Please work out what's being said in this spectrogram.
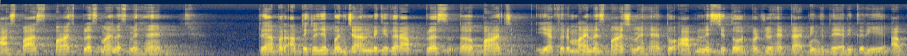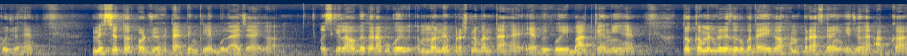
आसपास पाँच प्लस माइनस में हैं तो यहाँ पर आप देख लीजिए पंचानवे के अगर आप प्लस पाँच या फिर माइनस पाँच में हैं तो आप निश्चित तौर पर जो है टाइपिंग की तैयारी करिए। आपको जो है निश्चित तौर पर जो है टाइपिंग के लिए बुलाया जाएगा। इसके अलावा भी अगर आपको कोई मन में प्रश्न बनता है या फिर कोई बात कहनी है तो कमेंट करके ज़रूर बताइएगा। हम प्रयास करेंगे कि जो है आपका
